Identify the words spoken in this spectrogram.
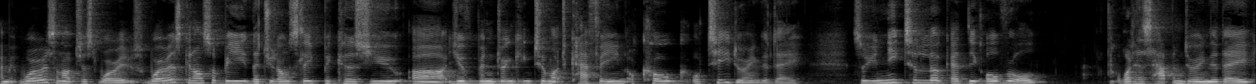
I mean, worries are not just worries. Worries can also be that you don't sleep because you uh, you've been drinking too much caffeine or coke or tea during the day. So you need to look at the overall what has happened during the day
